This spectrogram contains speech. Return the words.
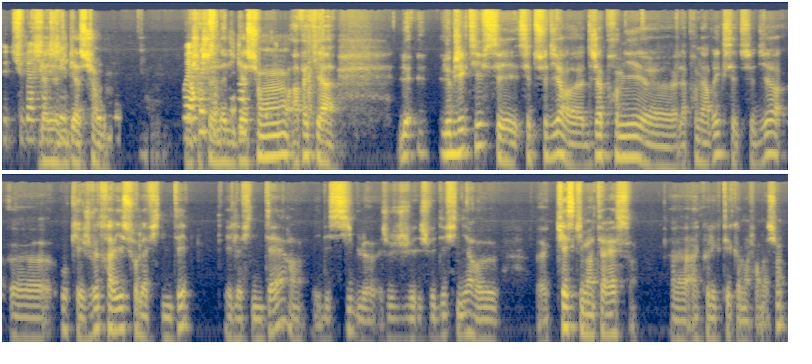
que tu vas chercher. La navigation. Ouais, en fait, la navigation. En fait, il y a. L'objectif, c'est de se dire, euh, déjà, premier, la première brique, c'est de se dire, OK, je veux travailler sur de l'affinité et de l'affinitaire et des cibles. Je, je vais définir euh, qu'est-ce qui m'intéresse euh, à collecter comme information.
